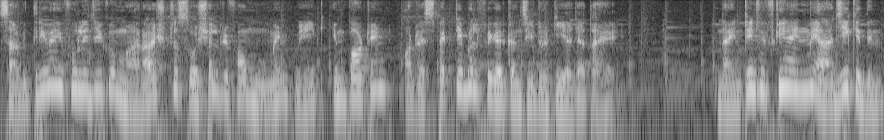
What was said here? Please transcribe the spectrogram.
सावित्रीबाई फुले जी को महाराष्ट्र सोशल रिफॉर्म मूवमेंट में एक इंपॉर्टेंट और रेस्पेक्टेबल फिगर कंसीडर किया जाता है। 1959 में आज ही के दिन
